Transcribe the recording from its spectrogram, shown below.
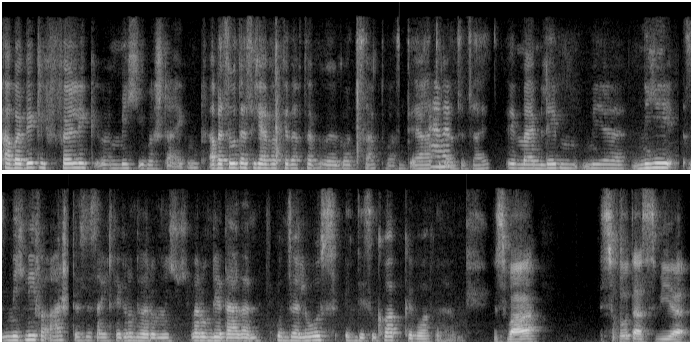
aber wirklich völlig äh, mich übersteigend. Aber so, dass ich einfach gedacht habe, äh, Gott sagt was. Und er hat aber die ganze Zeit in meinem Leben mir nie, mich nie verarscht. Das ist eigentlich der Grund, warum ich, warum wir da dann unser Los in diesen Korb geworfen haben. Es war so, dass wir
